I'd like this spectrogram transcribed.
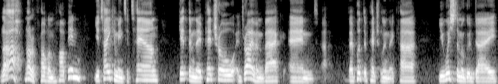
Like, oh, not a problem. Hop in. You take them into town, get them their petrol, and drive them back, and uh, they put the petrol in their car. You wish them a good day,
